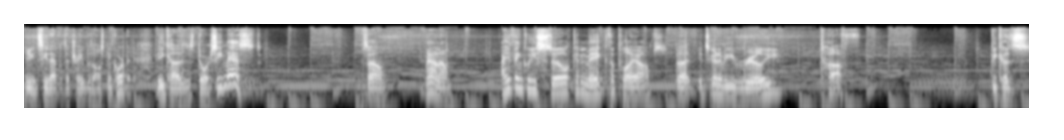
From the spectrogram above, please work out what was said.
You can see that with the trade with Austin Corbett because Dorsey missed. So, I don't know. I think we still can make the playoffs, but it's going to be really tough. Because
